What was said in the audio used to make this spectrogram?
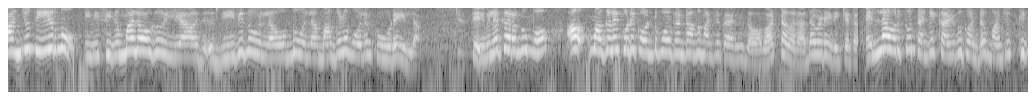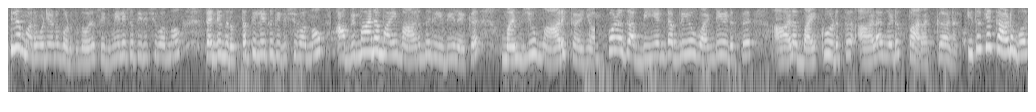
മഞ്ജു തീർന്നു. ഇനി സിനിമ ലോകമില്ല ജീവിതമില്ല ഒന്നുമില്ല മകൾ പോലും കൂടെയില്ല. തെരുവിലേക്ക് ഇറങ്ങുമ്പോൾ ആ മകളെ കൂടി കൊണ്ടുപോകണ്ടെന്ന് മഞ്ജു കരുതിയതോ വട്ടവർ അതവിടെ ഇരിക്കട്ടെ. എല്ലാവർക്കും തന്റെ കഴിവ് കൊണ്ട് മഞ്ജു കിട്ടിയ മറുപടിയാണ് കൊടുത്തത്. ഒരു സിനിമയിലേക്ക് തിരിച്ചു വന്നു തന്റെ നൃത്തത്തിലേക്ക് തിരിച്ചു വന്നു അഭിമാനമായി മാറുന്ന രീതിയിലേക്ക് മഞ്ജു മാറിക്കഴിഞ്ഞു. ഇപ്പോഴത് ബി എം ഡബ്ല്യു വണ്ടി എടുത്ത് ആൾ ബൈക്ക് കൊടുത്ത് ആളങ്ങോട്ട് പറക്കുകയാണ് ഇതൊക്കെ കാണുമ്പോൾ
